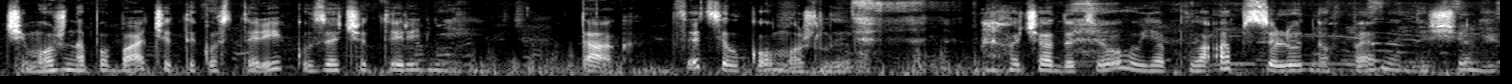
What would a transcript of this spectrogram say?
Чи можна побачити Коста-Ріку за 4 дні? Так, це цілком можливо. Хоча до цього я була абсолютно впевнена, що ні.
